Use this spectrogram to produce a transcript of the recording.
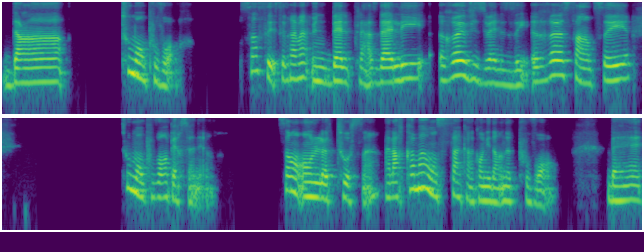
dans tout mon pouvoir. Ça, c'est vraiment une belle place d'aller revisualiser, ressentir tout mon pouvoir personnel. Ça, on, l'a tous. Hein? Alors, comment on se sent quand on est dans notre pouvoir? Ben,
